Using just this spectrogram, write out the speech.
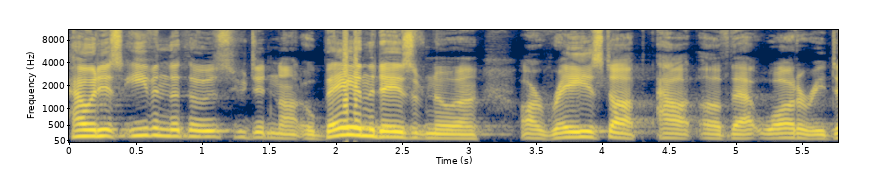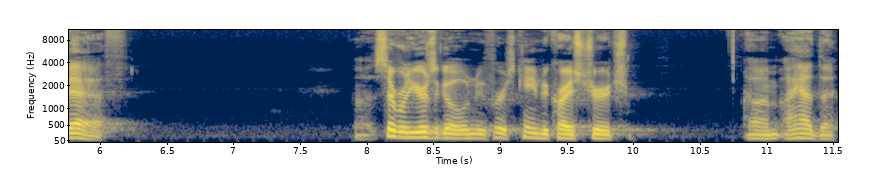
How it is even that those who did not obey in the days of Noah are raised up out of that watery death. Uh, several years ago, when we first came to Christ Church, um, I had the,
